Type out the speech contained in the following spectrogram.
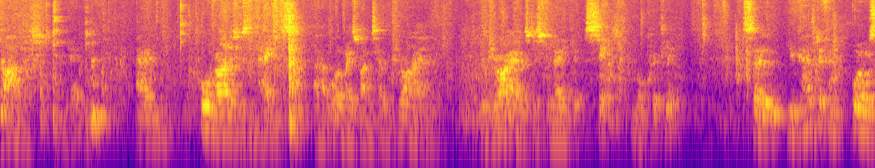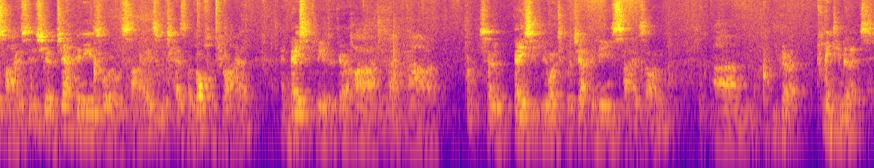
varnish. Okay? And all varnishes and paints, uh, oil-based ones have a dryer. The dryer is just to make it set more quickly. So you have different oil sizes. You have Japanese oil size, which has a lot of dryer, and basically it'll go hard in about an hour. So basically, once you put Japanese size on, um, you've got 20 minutes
